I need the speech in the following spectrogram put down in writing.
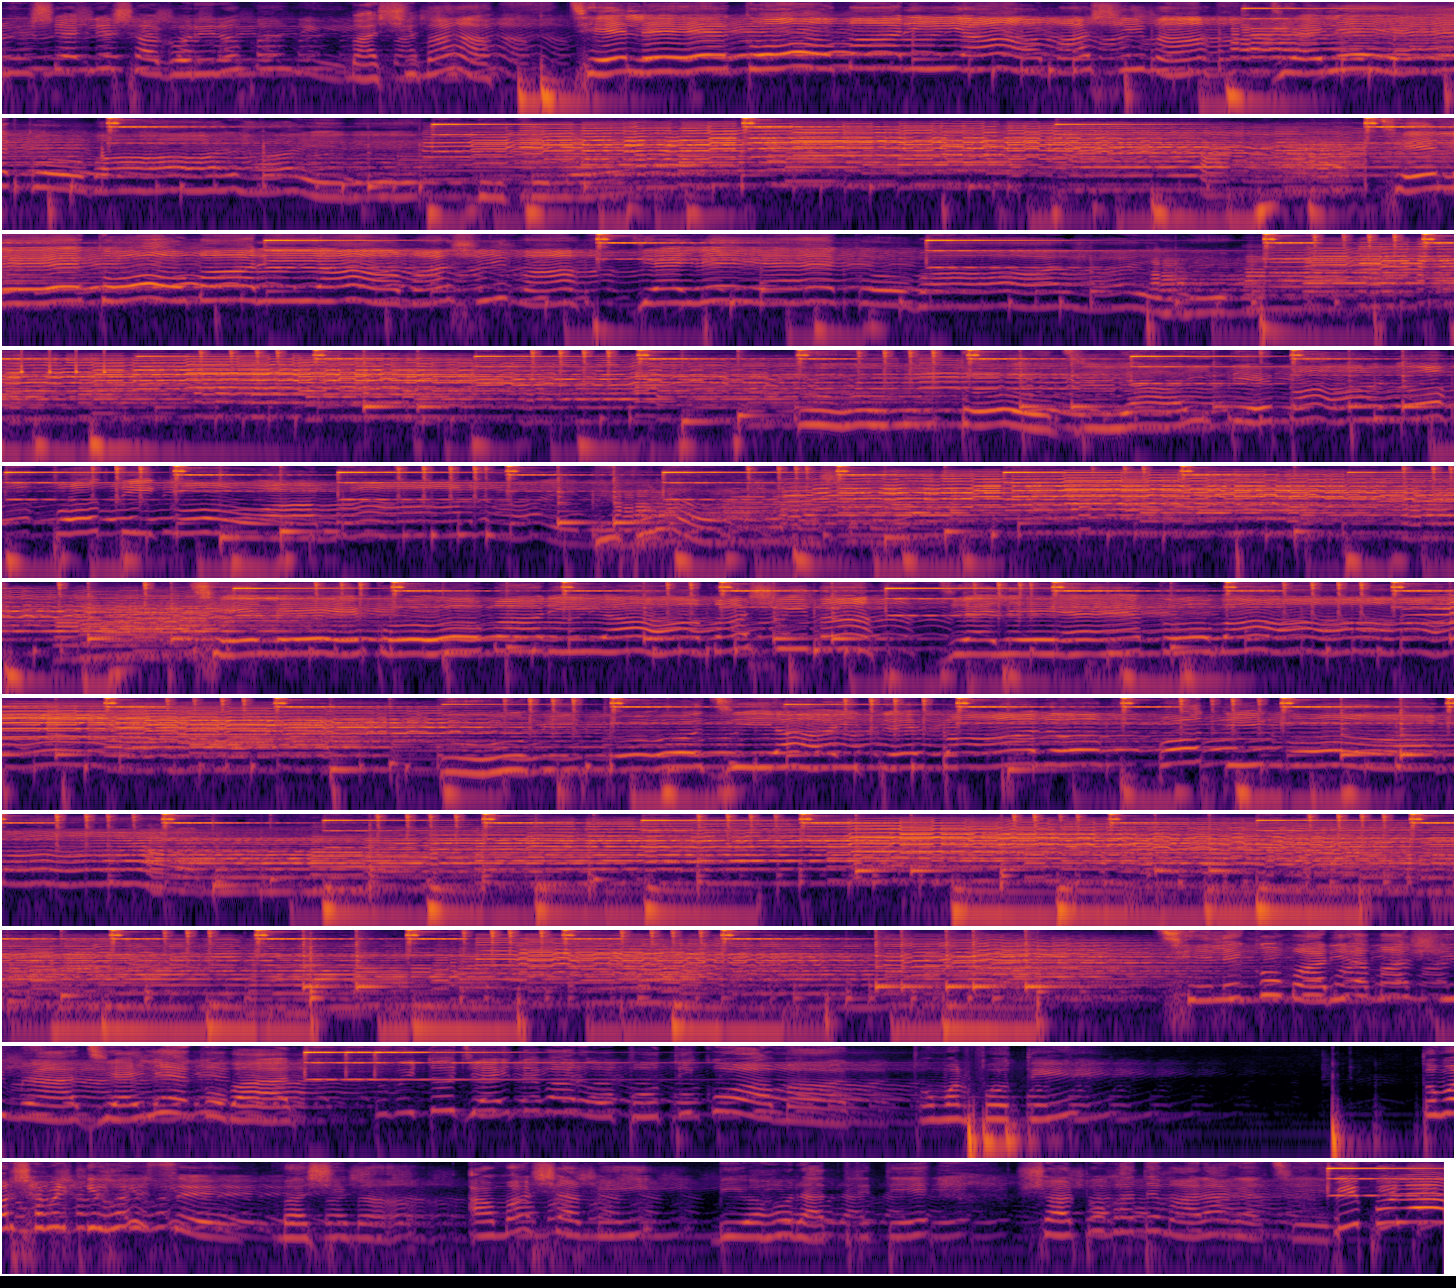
ভেসে আইলে সাগরের পানি। মাসিমা ছেলে কো মারিয়া মাসিমা ছেলে কো হায় জেলে একবার তুমি তুমি তো যাইতে পারো পতি আমার। তোমার পতি? তোমার স্বামীর কি হয়েছে? মাসিমা আমার স্বামী বিবাহ রাত্রিতে সর্পঘাতে মারা গেছে। বিপুলা!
